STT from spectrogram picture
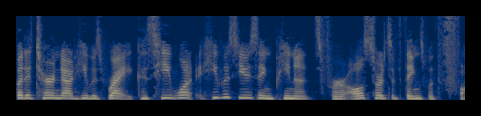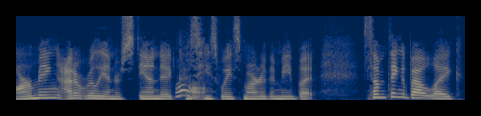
But it turned out he was right because he wa- he was using peanuts for all sorts of things with farming. I don't really understand it because Oh. he's way smarter than me, but something about like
